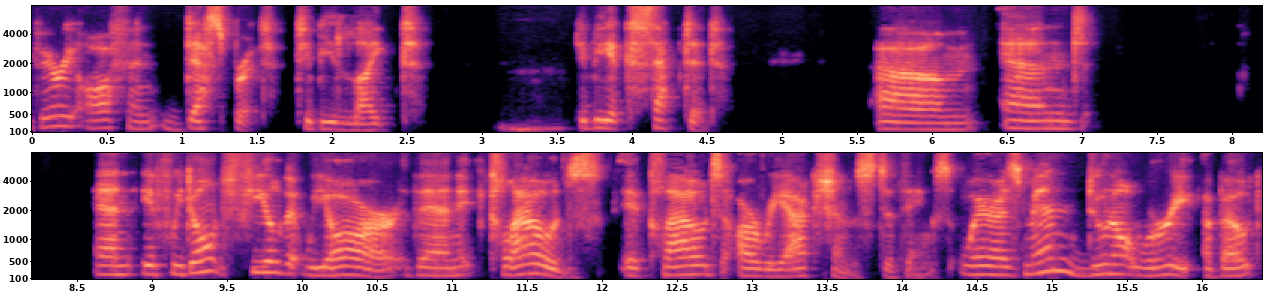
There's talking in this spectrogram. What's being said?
very often desperate to be liked. To be accepted. Um, and and if we don't feel that we are then it clouds it clouds our reactions to things. Whereas men do not worry about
